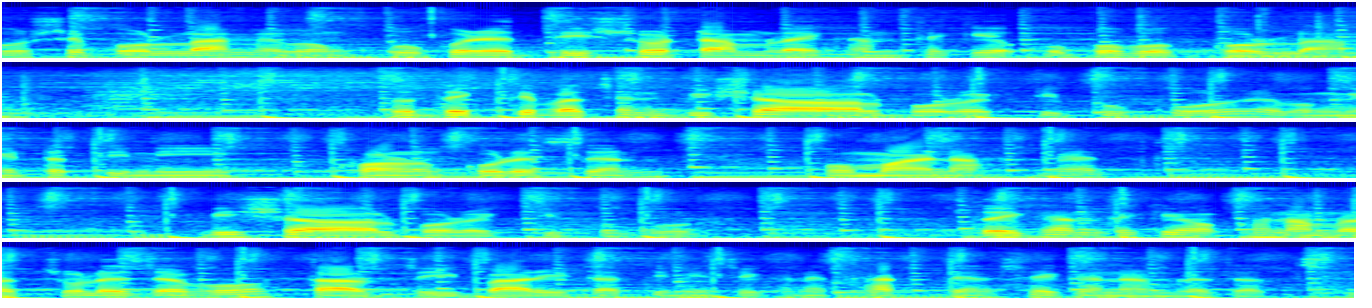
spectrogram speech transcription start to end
বসে পড়লাম এবং পুকুরের দৃশ্যটা আমরা এখান থেকে উপভোগ করলাম। তো দেখতে পাচ্ছেন বিশাল বড় একটি পুকুর এবং এটা তিনি খনন করেছেন হুমায়ুন আহমেদ। বিশাল বড় একটি পুকুর। তো এখান থেকে এখন আমরা চলে যাব, তার যেই বাড়িটা তিনি যেখানে থাকতেন সেখানে আমরা যাচ্ছি।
